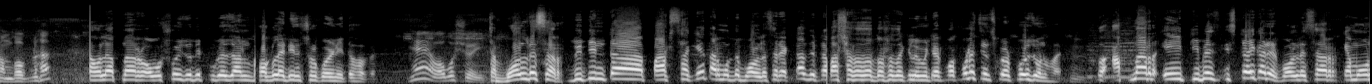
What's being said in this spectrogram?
সম্ভব না। তাহলে আপনার অবশ্যই যদি ট্যুরে যান ফগলাইট ইনস্টল করে নিতে হবে। হ্যাঁ অবশ্যই। আচ্ছা বল রেসার দুই তিনটা পার্টস থাকে তার মধ্যে বল রেসার একটা যেটা পাঁচ সাত হাজার দশ হাজার কিলোমিটার পর পরে চেঞ্জ করার প্রয়োজন হয়। তো আপনার এই টিভিএস স্ট্রাইকারের বল রেসার কেমন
